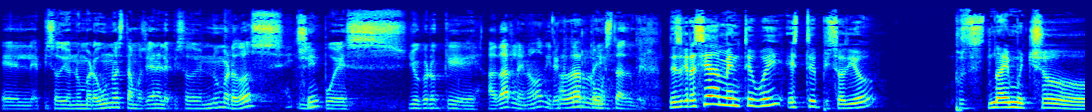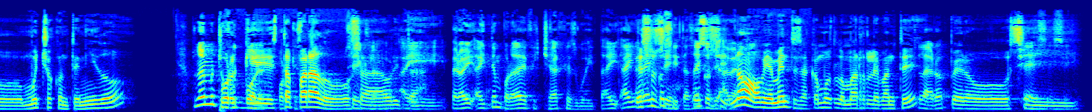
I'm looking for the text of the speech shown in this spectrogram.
El episodio número uno, estamos ya en el episodio número dos. Y Sí. pues yo creo que a darle, ¿no? Directo. A darle. ¿Cómo estás, güey? Desgraciadamente, güey, este episodio, pues no hay mucho, mucho contenido. Pues no hay mucho Porque fútbol, está porque- parado, o Sí, sea, claro, ahorita. hay- pero hay, hay temporada de fichajes, güey. Hay, hay, hay Eso sí, cositas, hay eso cositas. sí. No, obviamente sacamos lo más relevante. Claro. Pero sí, Sí, sí, sí.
